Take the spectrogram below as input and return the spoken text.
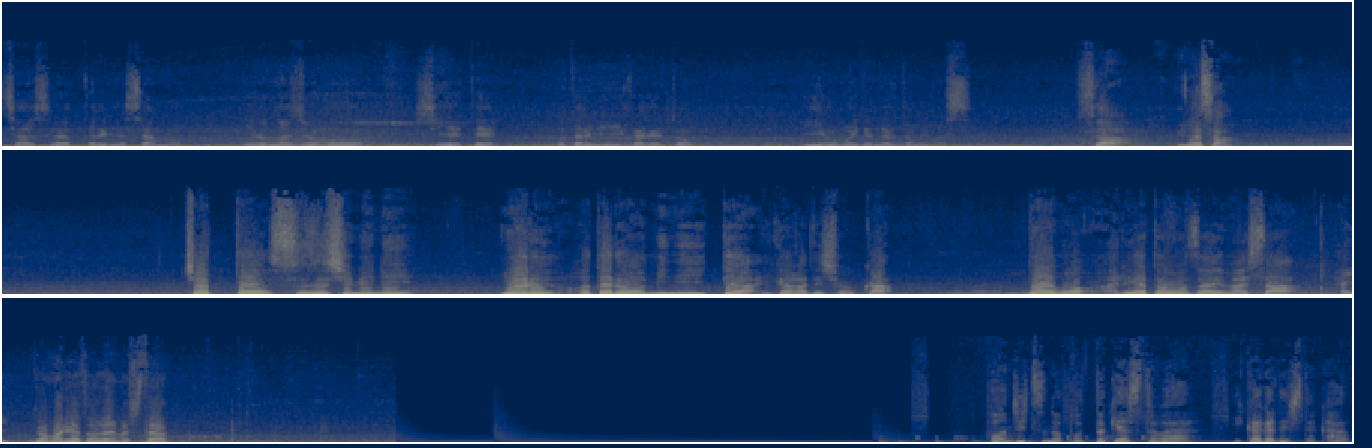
チャンスがあったら皆さんもいろんな情報を仕入れてホタル見に行かれるといい思い出になると思います。さあ皆さんちょっと涼しみに夜ホテルを見に行ってはいかがでしょうか？どうもありがとうございました。はいどうもありがとうございました本日のポッドキャストはいかがでしたか？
